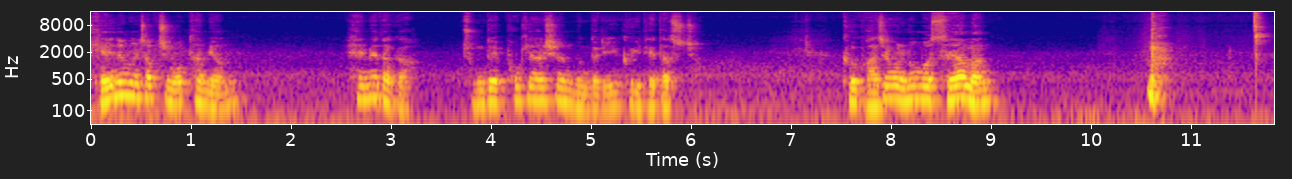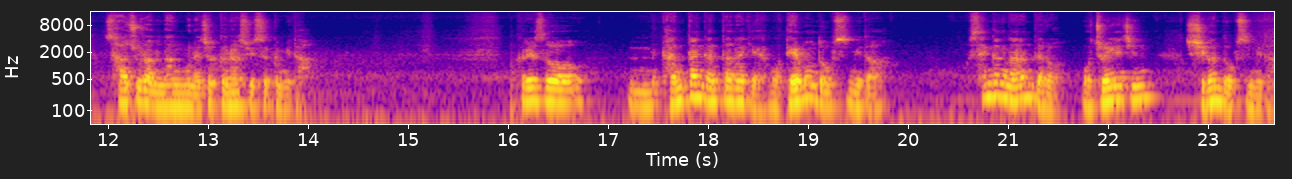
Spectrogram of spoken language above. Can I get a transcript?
개념을 잡지 못하면 헤매다가 중도에 포기하시는 분들이 거의 대다수죠. 그 과정을 넘어서야만 사주라는 학문에 접근할 수 있을 겁니다. 그래서 음, 간단 간단하게 뭐 대본도 없습니다. 생각나는 대로 뭐 정해진 시간도 없습니다.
